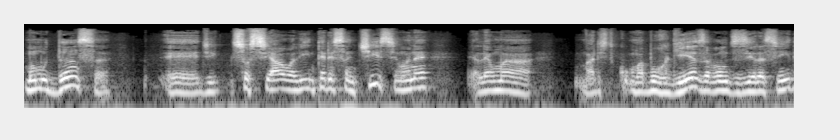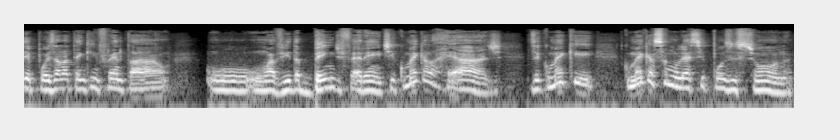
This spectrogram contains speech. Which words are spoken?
uma mudança é, de social ali interessantíssima, né? Ela é uma, uma, burguesa, vamos dizer assim, e depois ela tem que enfrentar uma vida bem diferente. E como é que ela reage? Quer dizer, como é que, como é que essa mulher se posiciona?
